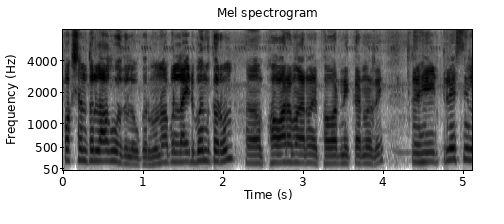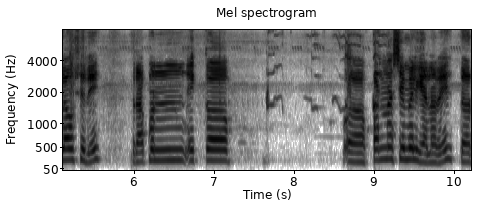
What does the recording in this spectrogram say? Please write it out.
पक्ष्यांना तो लागू होतो लवकर. म्हणून आपण लाइट बंद करून फवारा मारणार आहे फवारणी करणार आहे. तर हे ट्रेसनील औषध आहे. तर आपण एक पन्नास एम एल घेणार आहे. तर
